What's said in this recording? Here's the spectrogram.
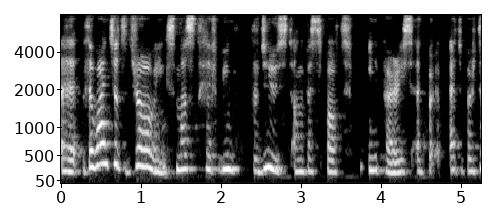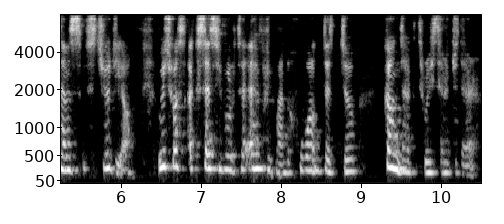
Uh, the Łańcut drawings must have been produced on the spot in Paris at, at Bertin's studio, which was accessible to everyone who wanted to conduct research there.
